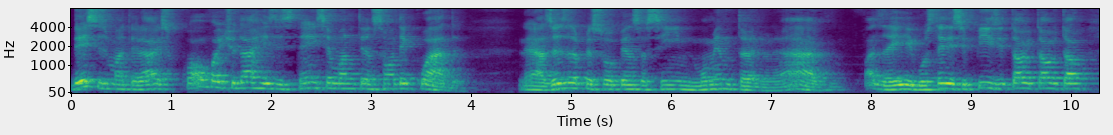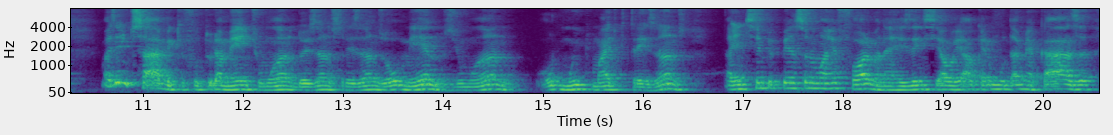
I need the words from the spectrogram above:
Desses materiais, qual vai te dar a resistência e manutenção adequada. Né? Às vezes a pessoa pensa assim, momentâneo, né? ah, faz aí, gostei desse piso e tal e tal e tal. Mas a gente sabe que futuramente, um ano, dois anos, três anos, ou menos de um ano, ou muito mais do que três anos, a gente sempre pensa numa reforma, né? Residencial, ah, eu quero mudar minha casa,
